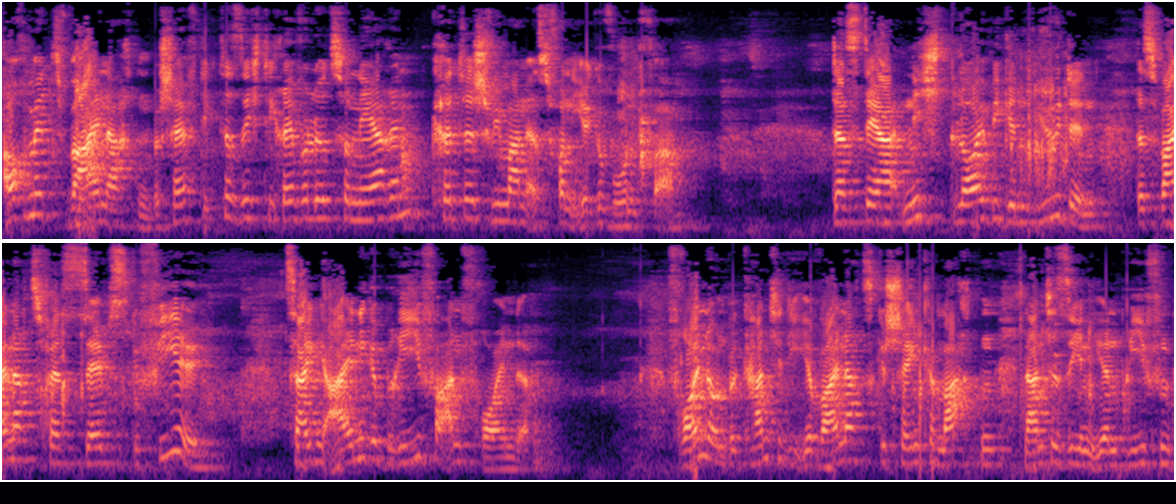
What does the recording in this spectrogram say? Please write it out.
Auch mit Weihnachten beschäftigte sich die Revolutionärin kritisch, wie man es von ihr gewohnt war dass der nichtgläubigen Jüdin das Weihnachtsfest selbst gefiel, zeigen einige Briefe an Freunde. Freunde und Bekannte, die ihr Weihnachtsgeschenke machten, nannte sie in ihren Briefen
